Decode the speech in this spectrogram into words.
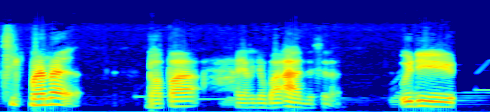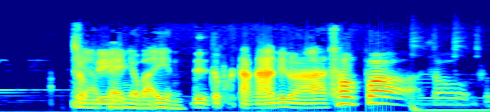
cik mana bapak yang nyobaan. Widih Iya, langsung di pengen nyobain. ditepuk tanganin lah so pak so, so.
